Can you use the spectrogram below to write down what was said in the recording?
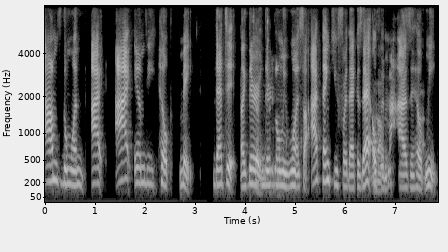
I'm the one I I am the helpmate. That's it. Like there, there's only one. So I thank you for that because that opened my eyes and helped me.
